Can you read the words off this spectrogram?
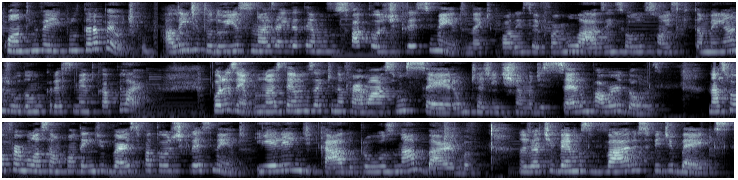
quanto em veículo terapêutico. Além de tudo isso, nós ainda temos os fatores de crescimento, né, que podem ser formulados em soluções que também ajudam no crescimento capilar. Por exemplo, nós temos aqui na farmácia um sérum que a gente chama de Serum Power Dose. Na sua formulação contém diversos fatores de crescimento e ele é indicado para o uso na barba. Nós já tivemos vários feedbacks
